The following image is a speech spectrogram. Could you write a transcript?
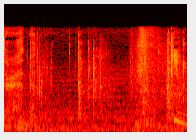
there had been. Pew. Pew.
